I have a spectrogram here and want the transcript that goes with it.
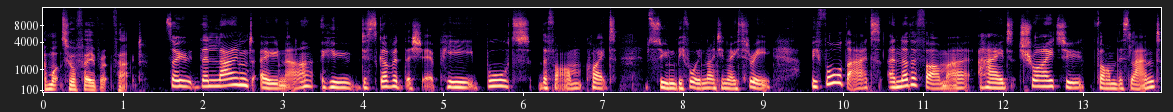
And what's your favourite fact? So the landowner who discovered the ship, he bought the farm quite soon before in 1903. Before that, another farmer had tried to farm this land,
